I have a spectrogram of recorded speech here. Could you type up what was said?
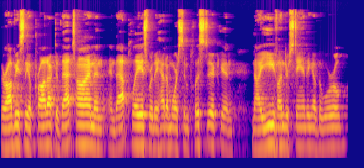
They're obviously a product of that time and, and that place where they had a more simplistic and naive understanding of the world.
